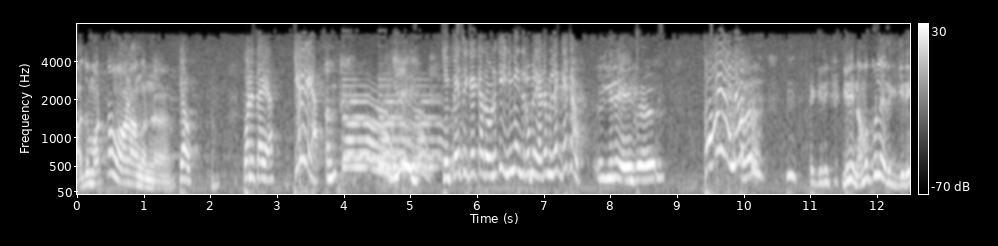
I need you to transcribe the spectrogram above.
அது மட்டும் வானாங்கன்னு யோ போன தாயா. கேளையா என் பேச்சை கேட்காதவனுக்கு இனிமே இந்த ரூம்ல இடம் இல்ல கெட் அவுட் கிரி போயா கிரி கிரி நமக்குள்ள எதுக்கு கிரி.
